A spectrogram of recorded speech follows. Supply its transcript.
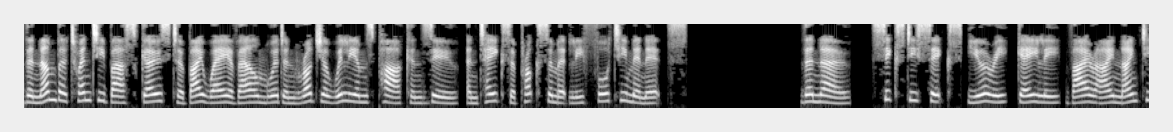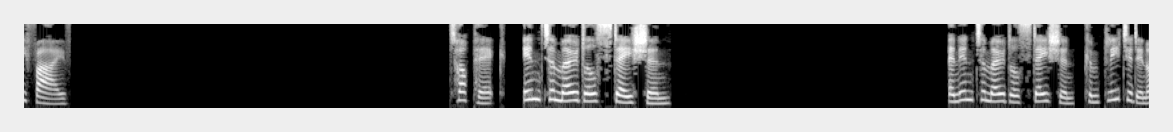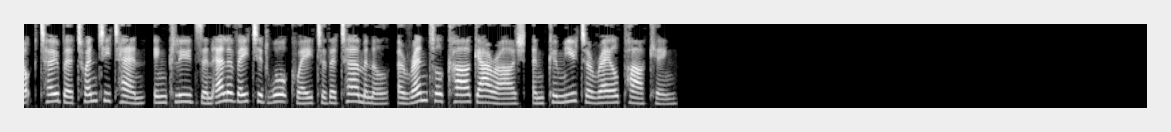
The number 20 bus goes to by way of Elmwood and Roger Williams Park and Zoo, and takes approximately 40 minutes. The No. 66 Uri, Gailey via I-95 Topic: Intermodal station. An intermodal station, completed in October 2010, includes an elevated walkway to the terminal, a rental car garage, and commuter rail parking.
